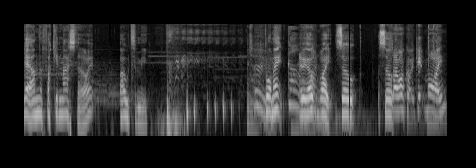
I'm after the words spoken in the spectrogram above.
Yeah, I'm the fucking master, right? Bow to me. Two. Come on, mate. Go. Here we go. Right, so, so, So I've got to get mine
